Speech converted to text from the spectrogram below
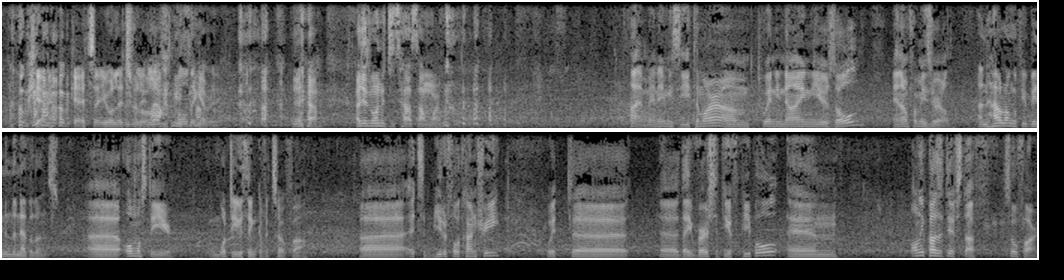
okay, okay. So you were literally left holding everything. yeah, I just wanted to tell someone. Hi, my name is Itamar. I'm 29 years old, and I'm from Israel. And how long have you been in the Netherlands? Uh, almost a year. And what do you think of it so far? Uh, it's a beautiful country with uh, a diversity of people and only positive stuff so far.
